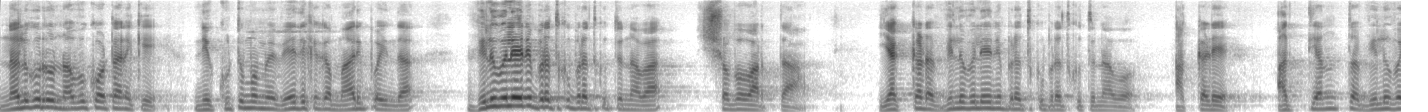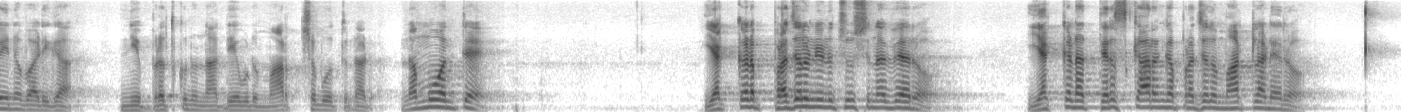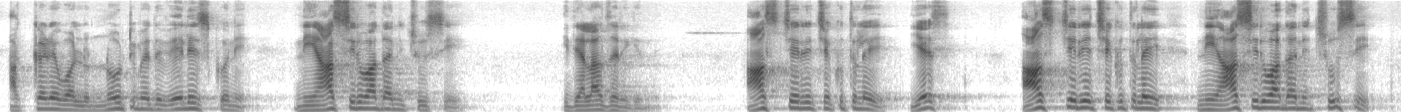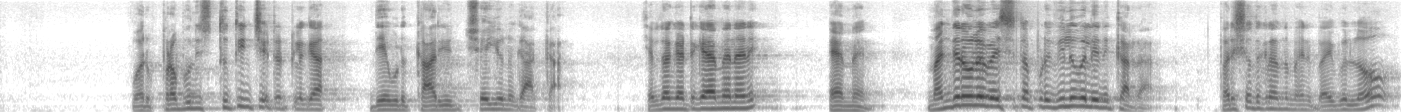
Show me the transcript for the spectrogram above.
నలుగురు నవ్వుకోవటానికి నీ కుటుంబమే వేదికగా మారిపోయిందా? విలువలేని బ్రతుకు బ్రతుకుతున్నావా? శుభవార్త. ఎక్కడ విలువలేని బ్రతుకు బ్రతుకుతున్నావో అక్కడే అత్యంత విలువైన వాడిగా నీ బ్రతుకును నా దేవుడు మార్చబోతున్నాడు. నమ్ము అంతే. ఎక్కడ ప్రజలు నిన్ను చూసి నవ్వారో ఎక్కడ తిరస్కారంగా ప్రజలు మాట్లాడారో అక్కడే వాళ్ళు నోటి మీద వేలేసుకొని నీ ఆశీర్వాదాన్ని చూసి ఇది ఎలా జరిగింది? ఆశ్చర్యచకుతులై ఎస్ ఆశ్చర్యచకుతులై నీ ఆశీర్వాదాన్ని చూసి వారు ప్రభుని స్తుతించేటట్లుగా దేవుడు కార్యం చేయునుగాక. చెబుదాం గట్టిగా ఏమేనని ఏమేన్ మందిరంలో వేసేటప్పుడు విలువలేని కర్ర. పరిశుద్ధ గ్రంథమైన బైబిల్లో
